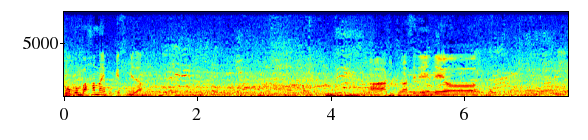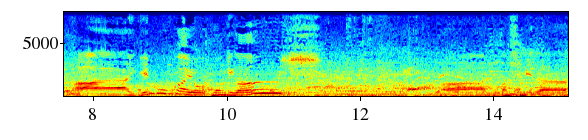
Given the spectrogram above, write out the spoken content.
볶음밥 한 마리 볶겠습니다 아 좀 들어갔어야 되는데요 아 이게 뭔가요 공기가. 아 좋습니다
